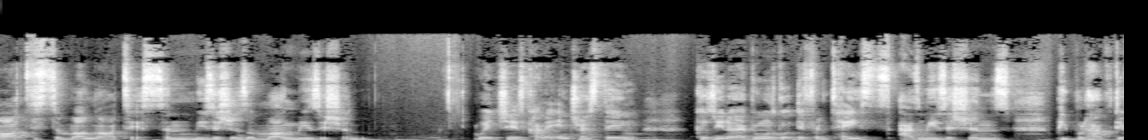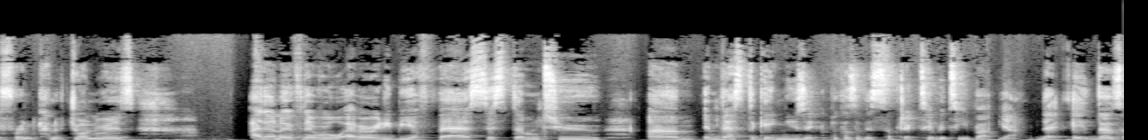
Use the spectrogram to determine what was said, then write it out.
artists among artists and musicians among musicians which is kind of interesting because you know everyone's got different tastes as musicians people have different kind of genres I don't know if there will ever really be a fair system to um, investigate music because of its subjectivity, but yeah, it does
